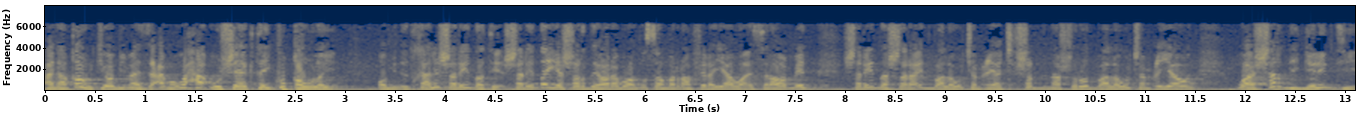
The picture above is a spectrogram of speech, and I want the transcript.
manaa qowlkii oo bimaa zacama waxa uu sheegtay ku qawlay oo min idkhaali shariidati shariida iyo shardi horeba waan u soo marnaan filaya waa islaamo mid shariida sharaa'id baa lagu jamciya shardina shuruud baa lagu jamciya un waa shardi gelintii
